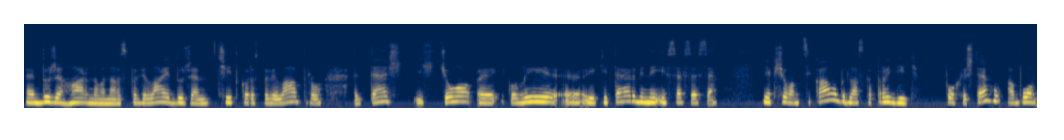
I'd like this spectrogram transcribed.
Е, Дуже гарно вона розповіла і дуже чітко розповіла про те, що, е, коли, е, які терміни і все-все-все. Якщо вам цікаво, будь ласка, пройдіть по хештегу або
